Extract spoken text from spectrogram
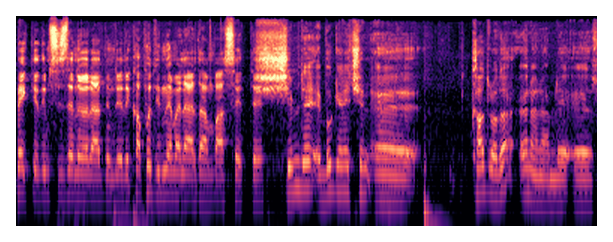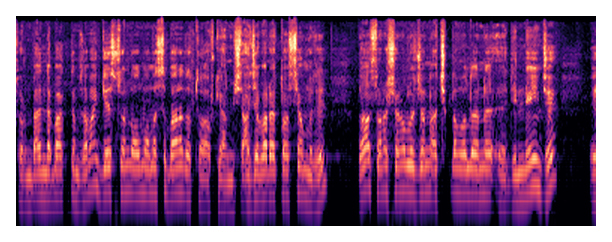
bekledim sizden öğrendim dedi. Kapı dinlemelerden bahsetti. Şimdi bugün için e, kadroda en önemli e, sorun. Ben de baktığım zaman Gesson'un olmaması bana da tuhaf gelmişti. Acaba rotasyon mu dedim. Daha sonra Şenol Hoca'nın açıklamalarını e, dinleyince e,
